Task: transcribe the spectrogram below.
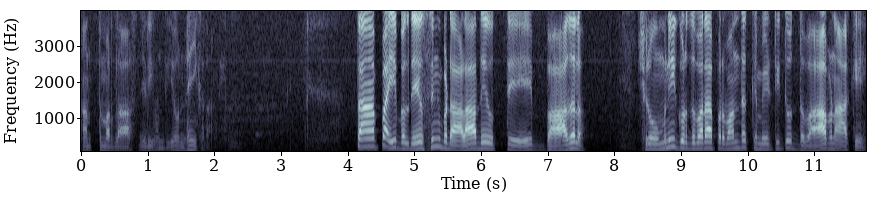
ਅੰਤਮ ਅਰਦਾਸ ਜਿਹੜੀ ਹੁੰਦੀ ਹੈ ਉਹ ਨਹੀਂ ਕਰਾਂਗੇ। ਤਾਂ ਭਾਈ ਬਲਦੇਵ ਸਿੰਘ ਬਡਾਲਾ ਦੇ ਉੱਤੇ ਬਾਦਲ ਸ਼੍ਰੋਮਣੀ ਗੁਰਦੁਆਰਾ ਪ੍ਰਬੰਧਕ ਕਮੇਟੀ ਤੋਂ ਦਬਾਅ ਬਣਾ ਕੇ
